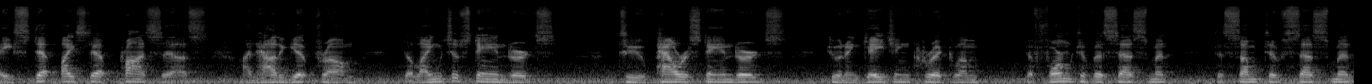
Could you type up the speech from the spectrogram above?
a step-by-step -step process on how to get from the language of standards to power standards to an engaging curriculum to formative assessment to summative assessment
